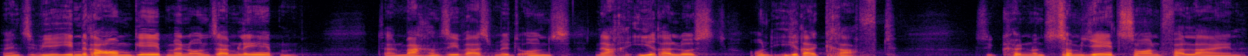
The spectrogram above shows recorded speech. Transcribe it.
Wenn wir ihnen Raum geben in unserem Leben, dann machen sie was mit uns nach ihrer Lust und ihrer Kraft. Sie können uns zum Jähzorn verleihen.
